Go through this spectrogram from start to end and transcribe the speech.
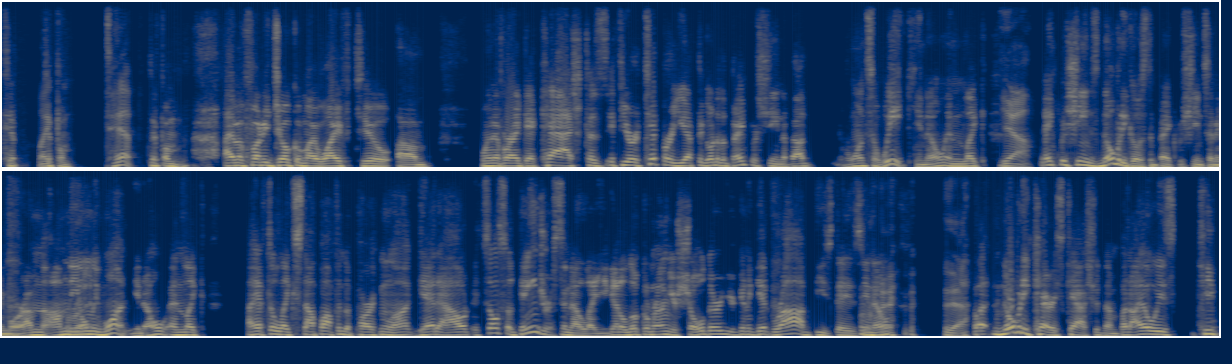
Tip, Like- tip them, Tip. tip them. I have a funny joke with my wife too. Um, whenever I get cash, because if you're a tipper, you have to go to the bank machine about once a week, you know, and like Yeah. bank machines, nobody goes to bank machines anymore. I'm the, I'm the Right. only one, you know, and like I have to like stop off in the parking lot, get out. It's also dangerous in LA. You got to look around your shoulder. You're gonna get robbed these days, you know. Right. Yeah. but nobody carries cash with them. But I always keep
